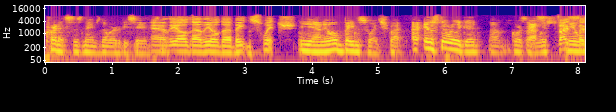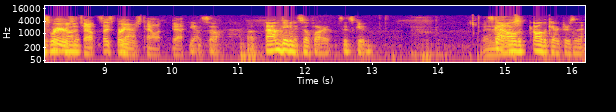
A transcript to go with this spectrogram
credits his name's nowhere to be seen. Yeah, so. the old uh, the old uh, bait and switch. yeah, the old bait and switch, but uh, it was still really good. Um, of course, Yes. I wish Si, Neil Si was working Spurrier's on it. talent. Si Spurrier's talent. Yeah. Yeah, so uh, I'm digging it so far. It's, it's good. And It's got then all as- the all the characters in it.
